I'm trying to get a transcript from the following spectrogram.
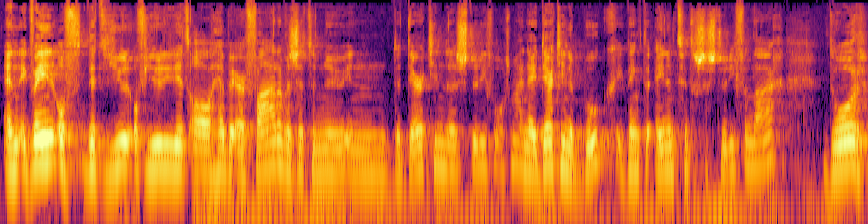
En ik weet niet of, dit, of jullie dit al hebben ervaren. We zitten nu in de dertiende studie volgens mij. Nee, dertiende boek. Ik denk de 21ste studie vandaag. Door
